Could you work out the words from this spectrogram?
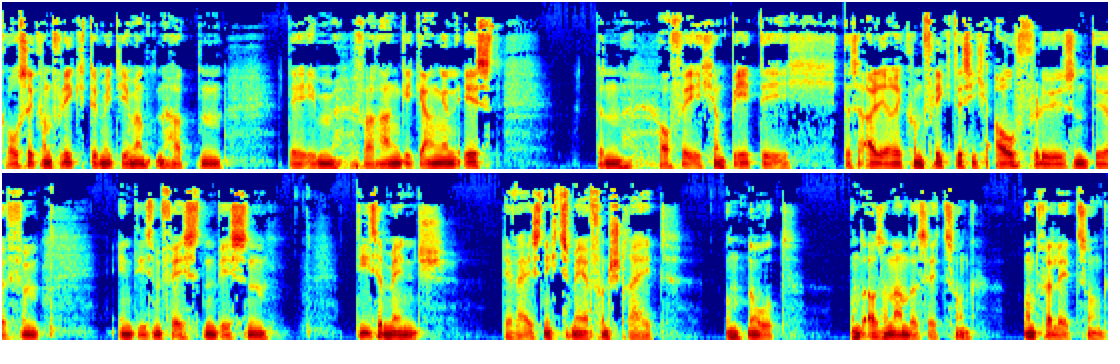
große Konflikte mit jemandem hatten, der eben vorangegangen ist, dann hoffe ich und bete ich, dass all ihre Konflikte sich auflösen dürfen in diesem festen Wissen. Dieser Mensch, der weiß nichts mehr von Streit und Not und Auseinandersetzung und Verletzung.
